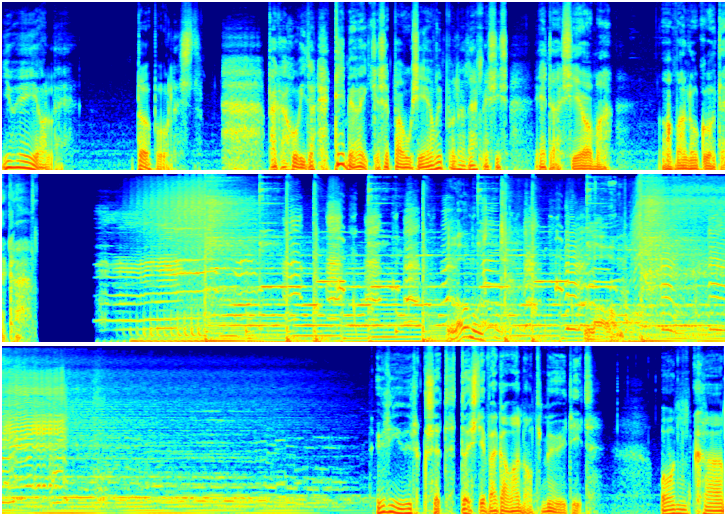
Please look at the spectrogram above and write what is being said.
ju ei ole, tõepoolest. väga huvitav, teeme väikese pausi ja võib-olla lähme siis edasi oma, oma lugudega. loomult loom üliürgsed, tõesti väga vanad müüdid on ka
